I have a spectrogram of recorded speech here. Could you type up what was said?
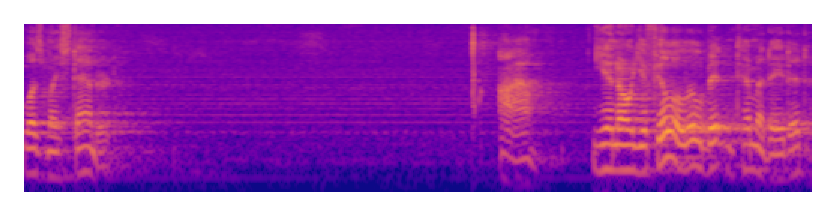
was my standard. Uh, you know, you feel a little bit intimidated,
